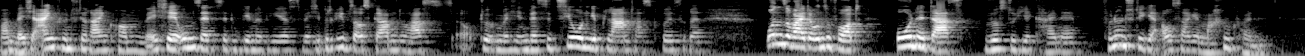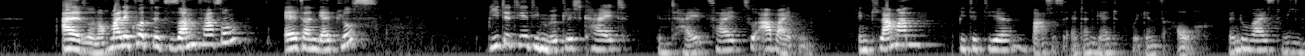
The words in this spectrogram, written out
wann welche Einkünfte reinkommen, welche Umsätze du generierst, welche Betriebsausgaben du hast, ob du irgendwelche Investitionen geplant hast, größere und so weiter und so fort. Ohne das wirst du hier keine vernünftige Aussage machen können. Also nochmal eine kurze Zusammenfassung. Elterngeld Plus bietet dir die Möglichkeit, in Teilzeit zu arbeiten. In Klammern bietet dir Basiselterngeld übrigens auch, wenn du weißt wie.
